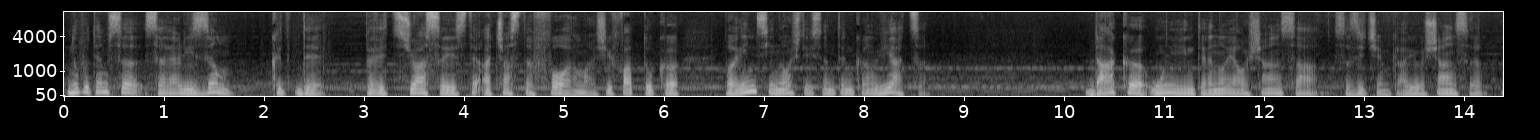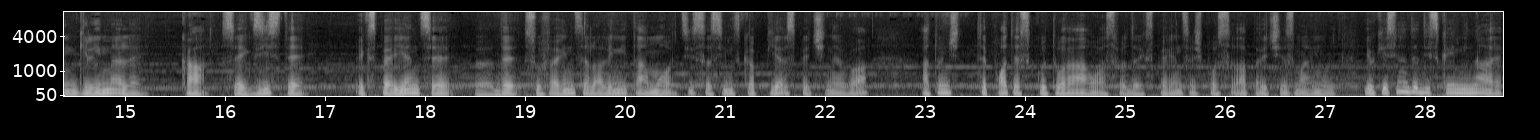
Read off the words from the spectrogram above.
nu putem să, să realizăm cât de prețioasă este această formă și faptul că părinții noștri sunt încă în viață. Dacă unii dintre noi au șansa, să zicem că are o șansă, în ghilimele, ca să existe experiențe uh, de suferință la limita morții, să simți că pierzi pe cineva, atunci te poate scutura o astfel de experiență și poți să apreciezi mai mult. E o chestiune de discriminare.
